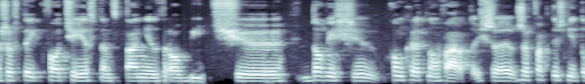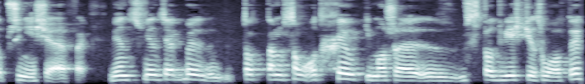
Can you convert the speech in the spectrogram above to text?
że w tej kwocie jestem w stanie zrobić, y, dowieść konkretną wartość, że, że faktycznie to przyniesie efekt. Więc, więc jakby to tam są odchyłki może 100-200 zł,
